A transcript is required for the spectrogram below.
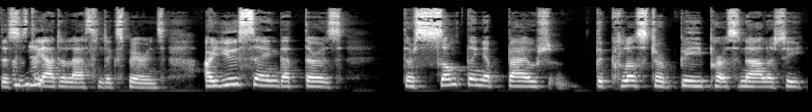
this mm-hmm. is the mm-hmm. adolescent experience. Are you saying that there's there's something about the cluster B personality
